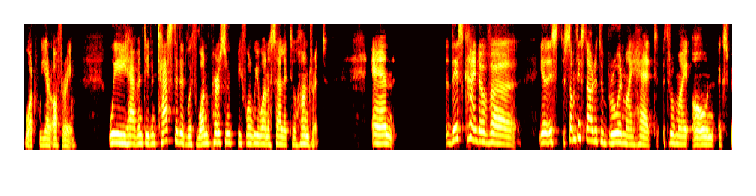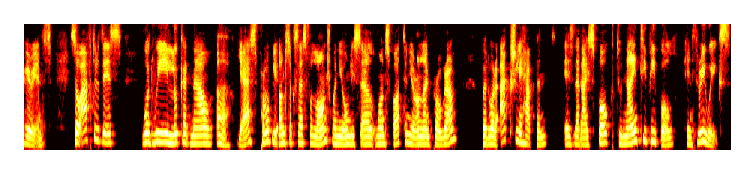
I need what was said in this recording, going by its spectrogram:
what we are offering. We haven't even tested it with one person before we want to sell it to 100. And this kind of, uh, you know, something started to brew in my head through my own experience. So after this, what we look at now, uh, yes, probably unsuccessful launch when you only sell one spot in your online program. But what actually happened is that I spoke to 90 people in three weeks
